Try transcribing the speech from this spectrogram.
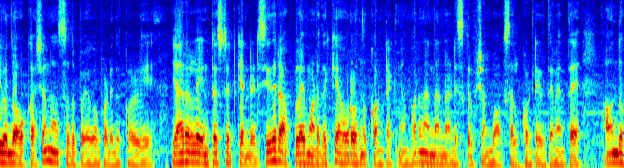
ಈ ಒಂದು ಅವಕಾಶನ ಸದುಪಯೋಗ ಪಡೆದುಕೊಳ್ಳಿ. ಯಾರೆಲ್ಲ ಇಂಟ್ರೆಸ್ಟೆಡ್ ಕ್ಯಾಂಡಿಡೇಟ್ಸ್ ಇದ್ದರೆ ಅಪ್ಲೈ ಮಾಡೋದಕ್ಕೆ ಅವರ ಒಂದು ಕಾಂಟ್ಯಾಕ್ಟ್ ನಂಬರ್ ನಾನು ನನ್ನ ಡಿಸ್ಕ್ರಿಪ್ಷನ್ ಬಾಕ್ಸಲ್ಲಿ ಕೊಟ್ಟಿರ್ತೇನಂತೆ. ಆ ಒಂದು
